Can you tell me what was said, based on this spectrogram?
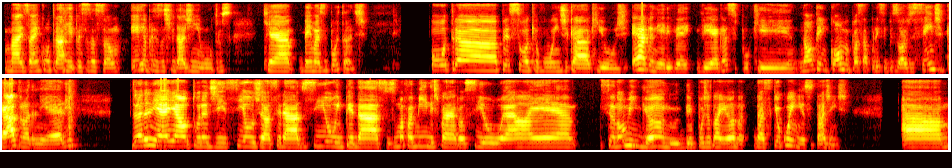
mas vai encontrar representação e representatividade em outros, que é bem mais importante. Outra pessoa que eu vou indicar aqui hoje é a Daniele Viegas, porque não tem como eu passar por esse episódio sem indicar a Dona Daniele. Dona Daniele é autora de CEO Já Serado, CEO em Pedaços, Uma Família Espalhada para o CEO. Ela é, se eu não me engano, depois da Diana, das que eu conheço, tá, gente? A,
